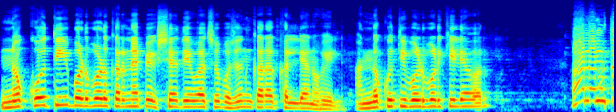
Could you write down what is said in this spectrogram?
नको ती बडबड करण्यापेक्षा देवाचं भजन करा कल्याण होईल आणि नको ती बडबड केल्यावर अनंत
